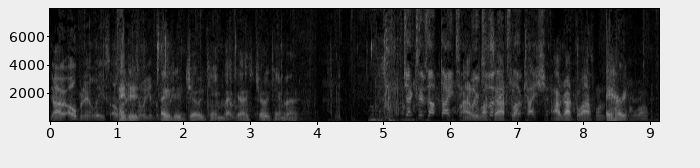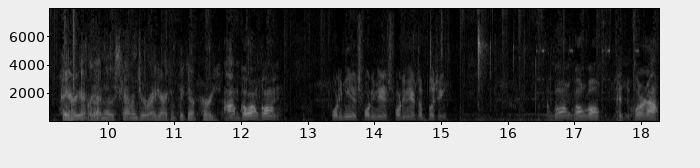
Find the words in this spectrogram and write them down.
No, open it at least. Open Hey, it dude. so we get the Hey, money. dude. Joey came back, guys. Joey came back. Objectives updated. All right, Move leave to my the next satchel. location. I got the last one. Hey, hurry. Hold on. Hey, hurry up. I got another scavenger right here I can pick up. Hurry. I'm going, I'm going. 40 meters, 40 meters, 40 meters. I'm pushing. I'm going, I'm going, going. Hitting the corner now.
